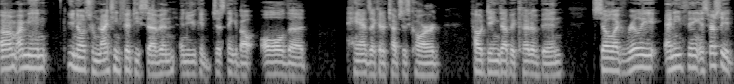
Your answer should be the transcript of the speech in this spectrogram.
Um, I mean, you know, it's from 1957, and you can just think about all the hands that could have touched this card, how dinged up it could have been. So, like, really, anything, especially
